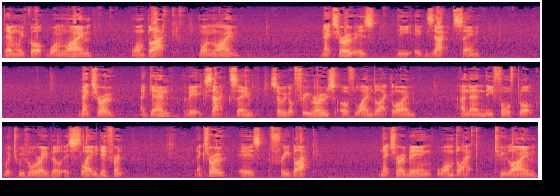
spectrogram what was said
Then we've got one lime, one black, one lime. Next row is the exact same. Next row, again, the exact same. So we've got three rows of lime, black, lime, and then the fourth block, which we've already built, is slightly different. Next row is three black. Next row being one black, two lime.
